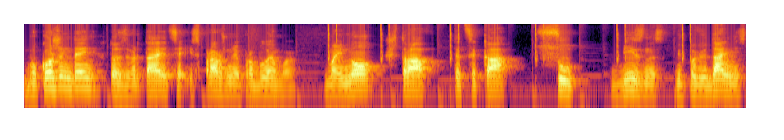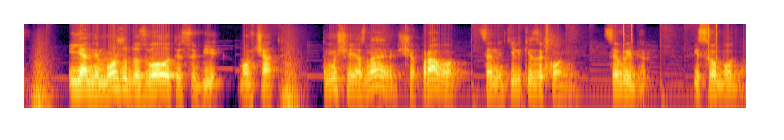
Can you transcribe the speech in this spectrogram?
Бо кожен день хтось звертається із справжньою проблемою: майно, штраф, ТЦК, суд, бізнес, відповідальність. І я не можу дозволити собі мовчати. Тому що я знаю, що право це не тільки закони, це вибір і свобода.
